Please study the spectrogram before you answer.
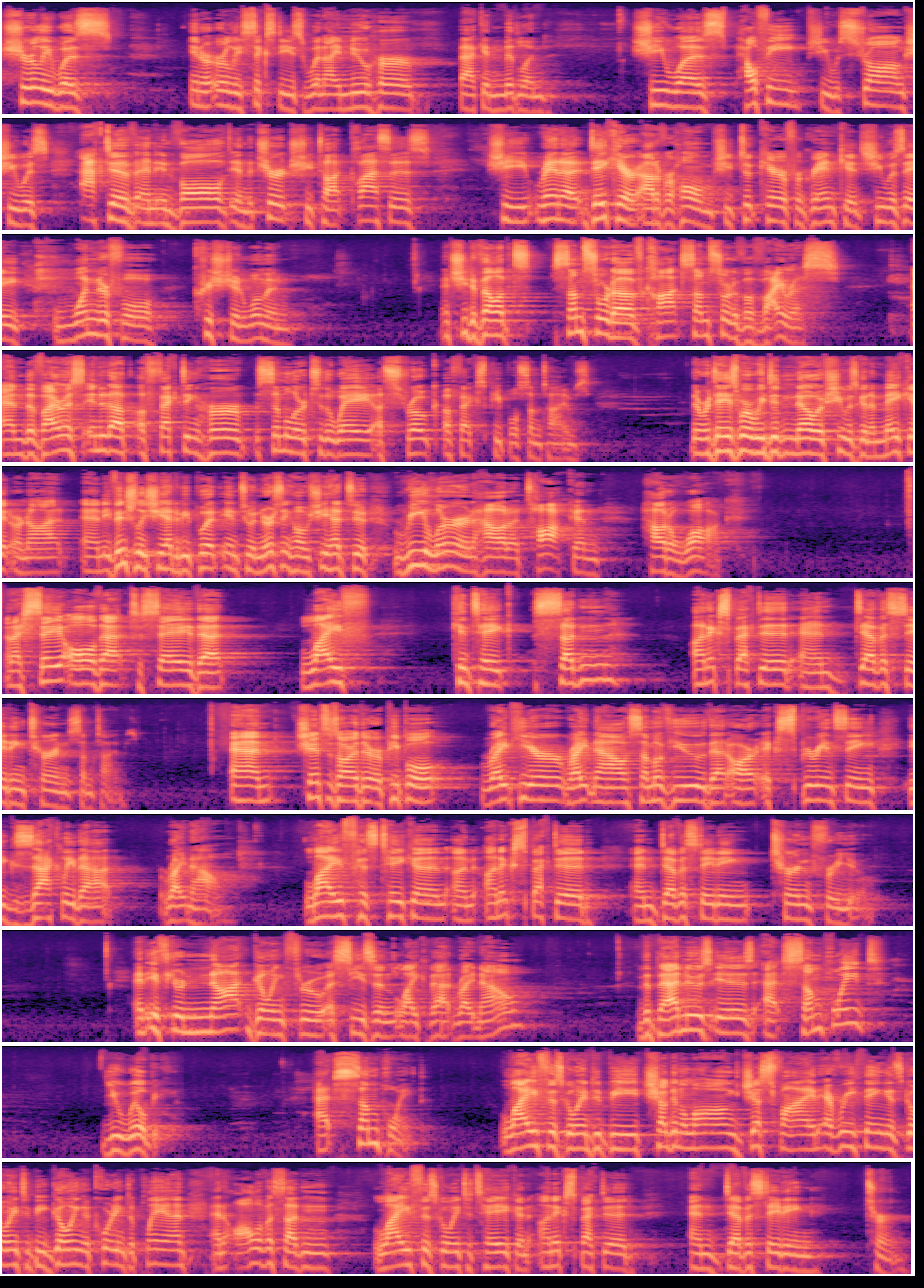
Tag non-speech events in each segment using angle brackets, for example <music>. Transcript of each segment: Shirley was in her early 60s when I knew her back in Midland. She was healthy, she was strong, she was active and involved in the church. She taught classes. She ran a daycare out of her home. She took care of her grandkids. She was a wonderful Christian woman. And she developed some sort of, caught some sort of a virus and the virus ended up affecting her similar to the way a stroke affects people sometimes. There were days where we didn't know if she was going to make it or not. And eventually she had to be put into a nursing home. She had to relearn how to talk and how to walk. And I say all that to say that life can take sudden, unexpected, and devastating turns sometimes. And chances are there are people right here, right now, some of you that are experiencing exactly that right now. Life has taken an unexpected and devastating turn for you. And if you're not going through a season like that right now, the bad news is at some point, you will be. At some point, Life is going to be chugging along just fine. Everything is going to be going according to plan. And all of a sudden, life is going to take an unexpected and devastating turn.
